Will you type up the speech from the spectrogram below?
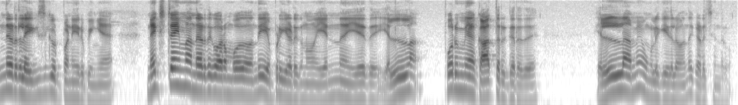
எந்த இடத்துல எக்ஸிக்யூட் பண்ணியிருப்பீங்க? நெக்ஸ்ட் டைம் அந்த இடத்துக்கு வரும்போது வந்து எப்படி எடுக்கணும்? என்ன ஏது? எல்லாம் பொறுமையாக காத்திருக்கிறது. எல்லாமே உங்களுக்கு இதில் வந்து கிடச்சிருந்துருக்கும்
